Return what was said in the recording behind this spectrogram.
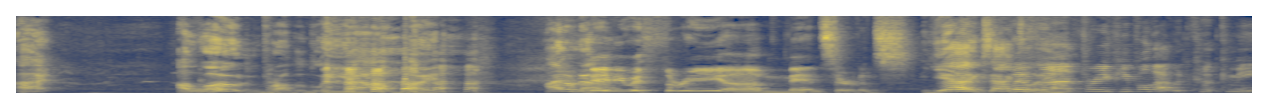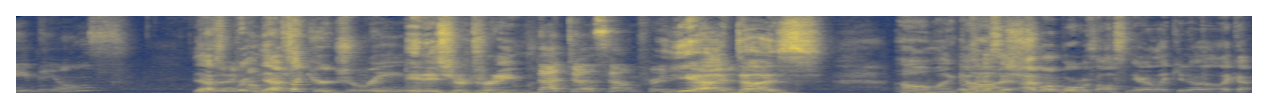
I alone probably yeah, but I don't know. Maybe with three uh, manservants. Yeah, exactly. With uh, three people that would cook me meals? that's Good. br- that's like your dream. it is your dream. That does sound pretty Yeah, good. it does. Oh my I was gonna say I'm on board with Austin here. Like you know, like I,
